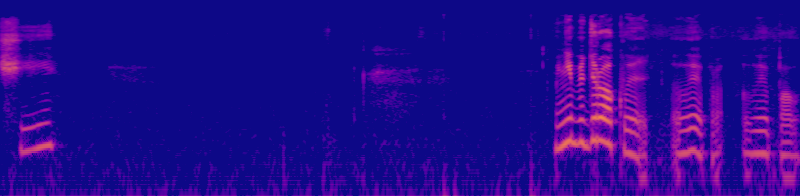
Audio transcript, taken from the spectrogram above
Мечі. Мені випра, випав.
